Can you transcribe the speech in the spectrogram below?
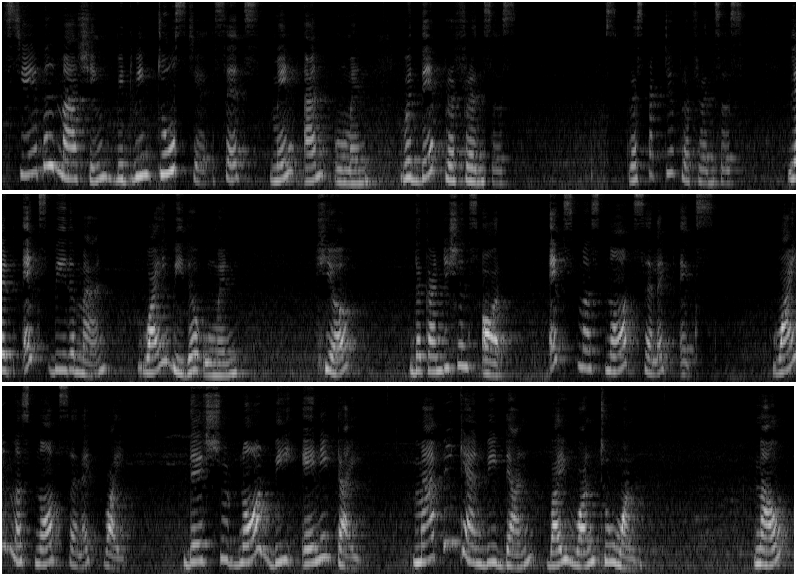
stable matching between two sets, men and women, with their preferences, respective preferences. Let X be the man, Y be the woman. Here, the conditions are X must not select X, Y must not select Y. There should not be any tie. Mapping can be done by one to one. Now,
